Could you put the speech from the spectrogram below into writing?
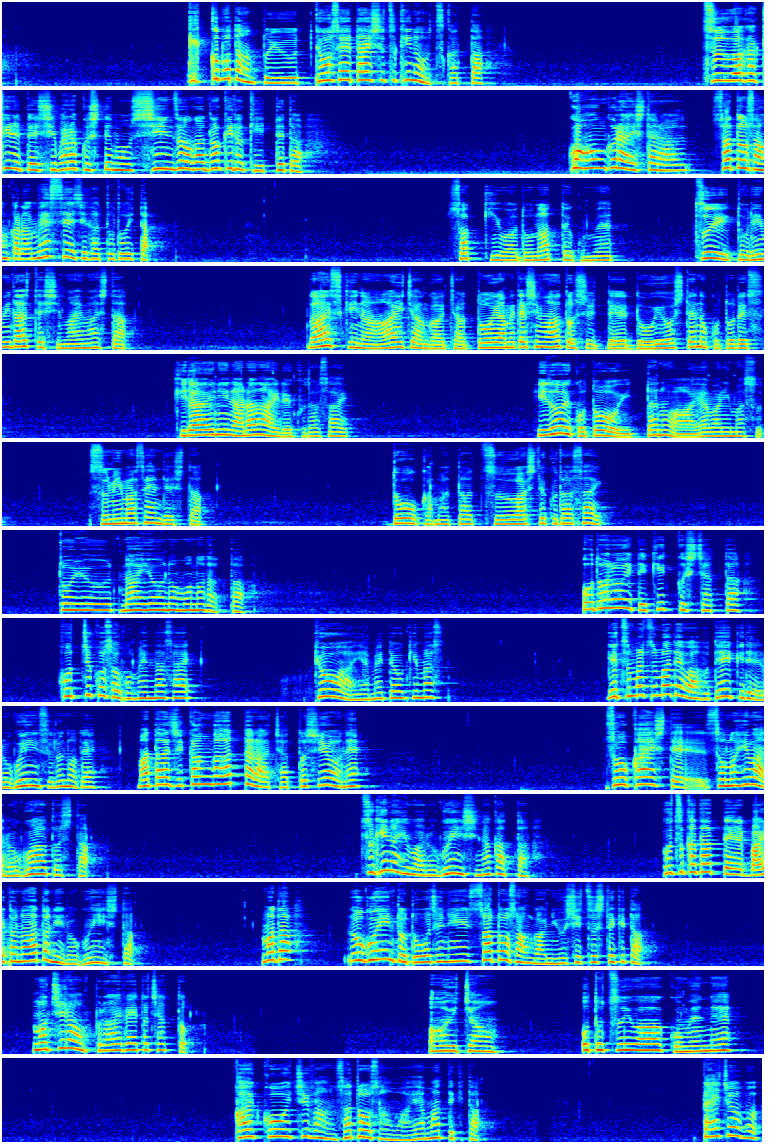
キックボタンという強制退出機能を使った。通話が切れてしばらくしても心臓がドキドキ言ってた。5分くらいしたら佐藤さんからメッセージが届いた。さっきは怒鳴ってごめん。つい取り乱してしまいました。大好きな愛ちゃんがチャットをやめてしまうと知って動揺してのことです。嫌いにならないでください。ひどいことを言ったのは謝ります。すみませんでした。どうかまた通話してください。という内容のものだった。驚いてキックしちゃった。こっちこそごめんなさい。今日はやめておきます。月末までは不定期でログインするので、また時間があったらチャットしようね。そう返して、その日はログアウトした。次の日はログインしなかった。二日経ってバイトの後にログインした。また、ログインと同時に佐藤さんが入室してきた。もちろんプライベートチャット。愛ちゃん、おとついはごめんね。開口一番佐藤さんは謝ってきた。大丈夫。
